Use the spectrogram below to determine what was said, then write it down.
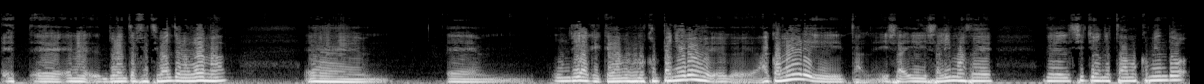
eh, durante el Festival de Lugoma, eh, un día que quedamos unos compañeros a comer y tal, y, salimos del sitio donde estábamos comiendo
